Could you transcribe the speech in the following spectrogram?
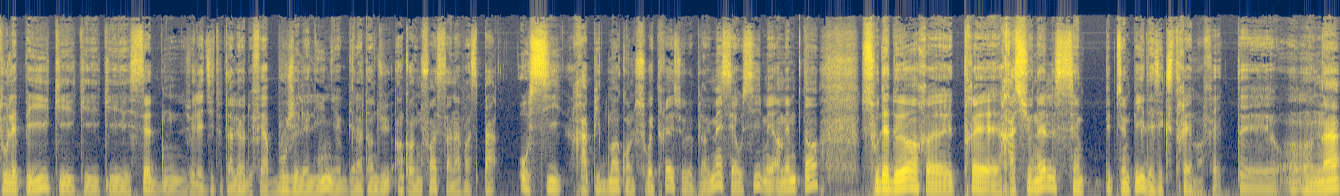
tous les pays qui, qui, qui essaient, je l'ai dit tout à l'heure, de faire bouger les lignes. Bien entendu, encore une fois, ça n'avance pas aussi rapidement qu'on le souhaiterait sur le plan humain, c'est aussi, mais en même temps, sous des dehors euh, très rationnels, c'est un, pays des extrêmes en fait. on a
